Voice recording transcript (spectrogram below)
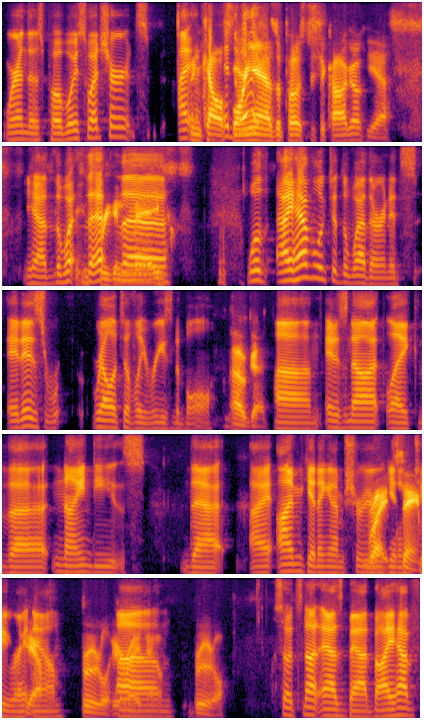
wearing those po' boy sweatshirts. I, in california as opposed to chicago? Yeah yeah the the, freaking the May. Well I have looked at the weather and it's it is r- relatively reasonable oh good Um, it is not like the '90s that I I'm getting. I'm sure you're Right, getting same, to right yeah. now. brutal here right now Um, brutal so it's not as bad. But I have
